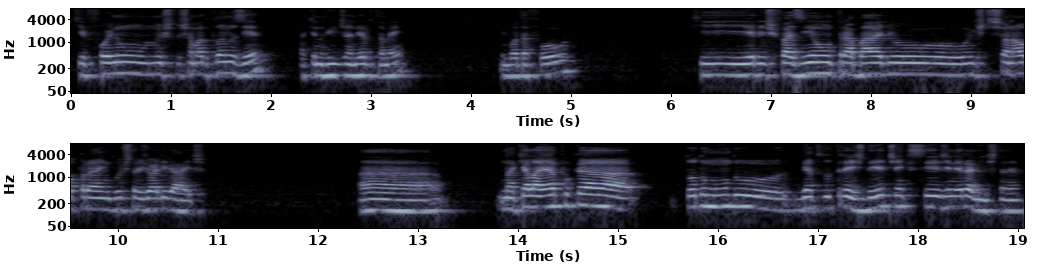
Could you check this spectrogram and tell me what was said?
que foi num, num estudo chamado Plano Z, aqui no Rio de Janeiro também, em Botafogo. que eles faziam um trabalho institucional para a indústria de óleo e gás. Ah, naquela época, todo mundo dentro do 3D tinha que ser generalista, né?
